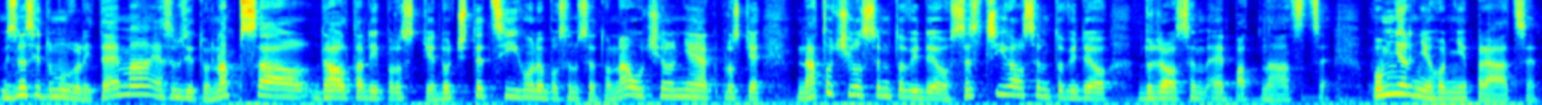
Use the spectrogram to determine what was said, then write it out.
my jsme si domluvili téma, já jsem si to napsal, dal tady prostě do čtecího, nebo jsem se to naučil nějak, prostě natočil jsem to video, sestříhal jsem to video, dodal jsem E15. Poměrně hodně práce.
